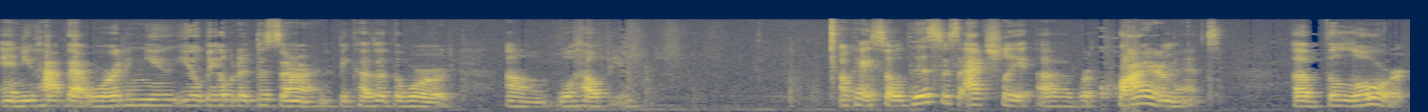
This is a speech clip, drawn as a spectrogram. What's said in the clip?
and you have that word in you, you'll be able to discern because of the word um, will help you. Okay, so this is actually a requirement of the Lord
